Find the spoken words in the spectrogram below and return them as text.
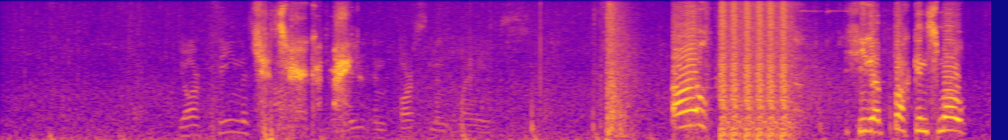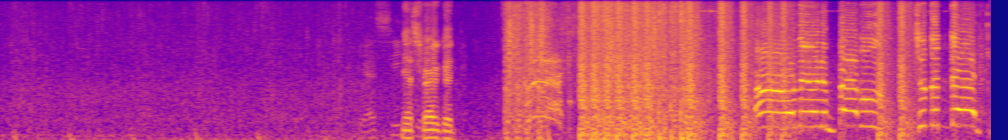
Your famous Yes, very good, mate. reinforcement waves. Oh! He got fucking smoked. Yes, he Yes, did. very good. Oh, they're in a battle to the death.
